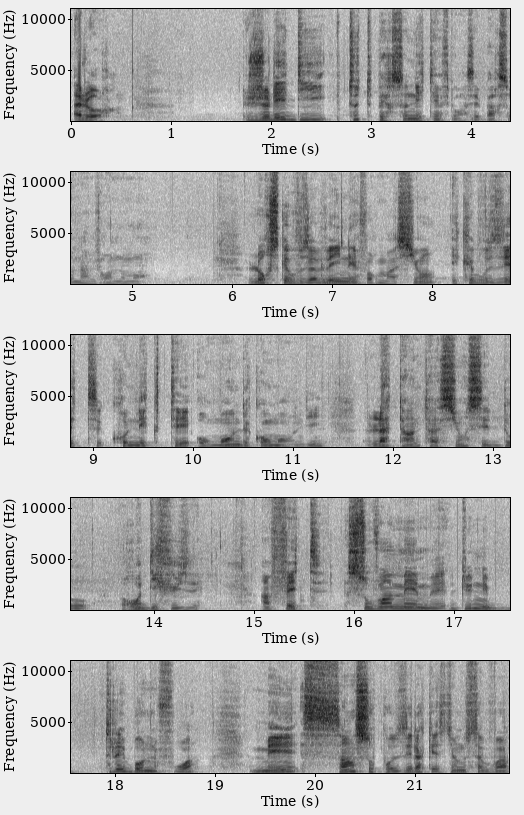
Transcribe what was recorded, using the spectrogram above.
Alors, je l'ai dit, toute personne est influencée par son environnement. Lorsque vous avez une information et que vous êtes connecté au monde, comme on dit, la tentation, c'est de rediffuser. En fait, souvent même d'une très bonne foi, mais sans se poser la question de savoir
